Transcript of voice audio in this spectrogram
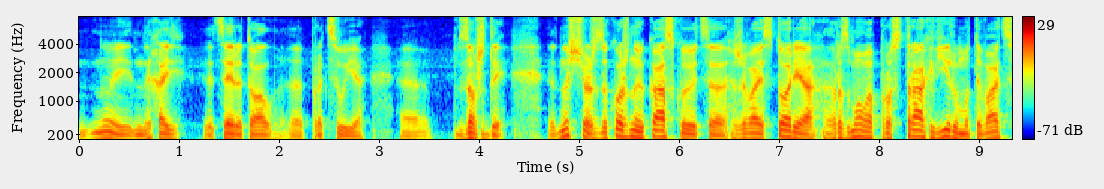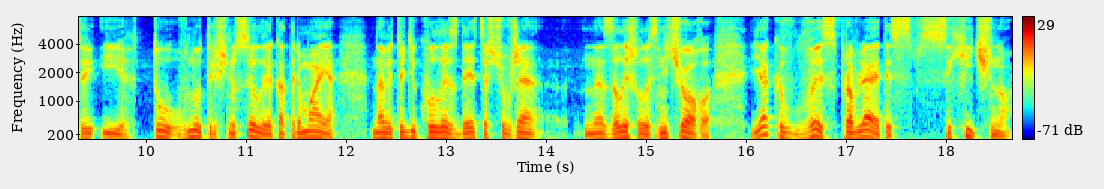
Ну і нехай цей ритуал е, працює е, завжди. Ну що ж, за кожною казкою це жива історія. Розмова про страх, віру, мотивацію і ту внутрішню силу, яка тримає навіть тоді, коли здається, що вже не залишилось нічого. Як ви справляєтесь психічно,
